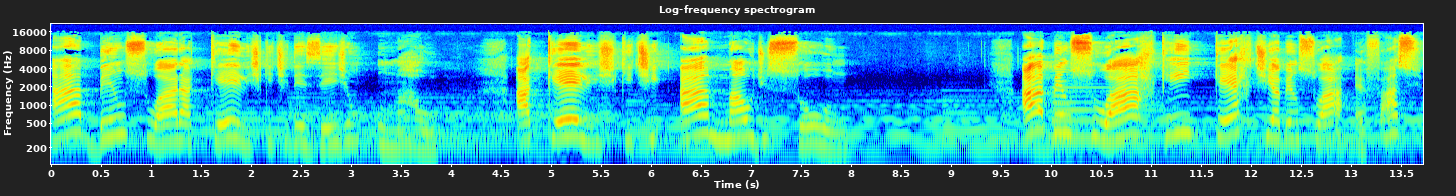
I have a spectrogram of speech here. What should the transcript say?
abençoar aqueles que te desejam o mal, aqueles que te amaldiçoam. Abençoar quem quer te abençoar é fácil,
